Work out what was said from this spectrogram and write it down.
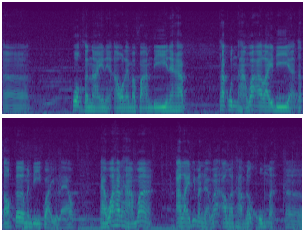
เอ่อพวกสไนเนี่ยเอาอะไรมาฟาร์มดีนะครับ ถ้าคุณถามว่าอะไรดีอะสต็อกเกอร์มันดีกว่าอยู่แล้ว แต่ว่าถ้าถามว่าอะไรที่มันแบบว่าเอามาทำแล้วคุ้มอะเออ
